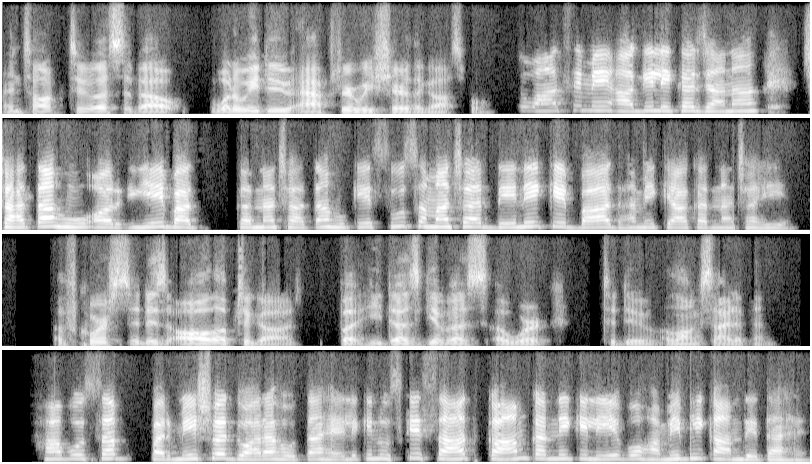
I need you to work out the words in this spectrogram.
and talk to us about what do we do after we share the gospel. तो वहाँ से मैं आगे लेकर जाना चाहता हूँ और ये बात करना चाहता हूँ कि सुसमाचार देने के बाद हमें क्या करना चाहिए Of course, it is all up to God, but He does give us a work to do alongside of Him. हाँ वो सब परमेश्वर द्वारा होता है लेकिन उसके साथ काम करने के लिए वो हमें भी काम देता है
